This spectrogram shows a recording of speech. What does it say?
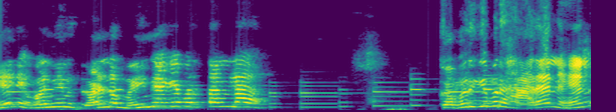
ಏನ್ ಇವ ನಿನ್ ಗಂಡ ಮೈ ಮ್ಯಾಗೆ ಬರ್ತಾನಲ್ಲ ಕಬರ್ಗಿಬ್ರ ಹಾರಾನೇನ್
